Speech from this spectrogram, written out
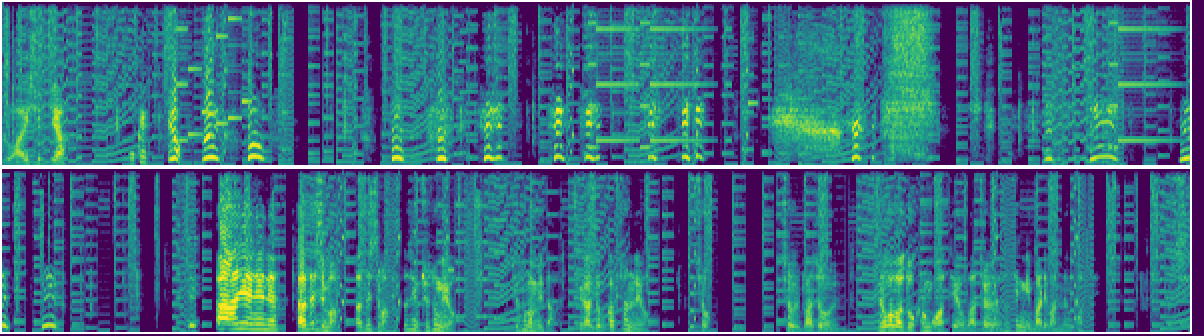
일로와 이 새끼야 오케이 야 아 아니 아니 아니. 나대지 마. 나대지 마. 선생님 죄송해요. 죄송합니다. 제가 너무 깝쳤네요. 그쵸? 그쵸 맞아. 제가 봐도 그런 것 같아요. 맞아요. 선생님 말이 맞는 것 같아. 그렇지.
